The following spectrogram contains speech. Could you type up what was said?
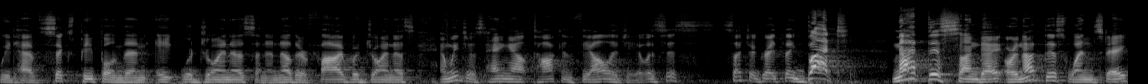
we'd have six people, and then eight would join us, and another five would join us, and we'd just hang out talking theology. It was just such a great thing. But not this Sunday or not this Wednesday.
